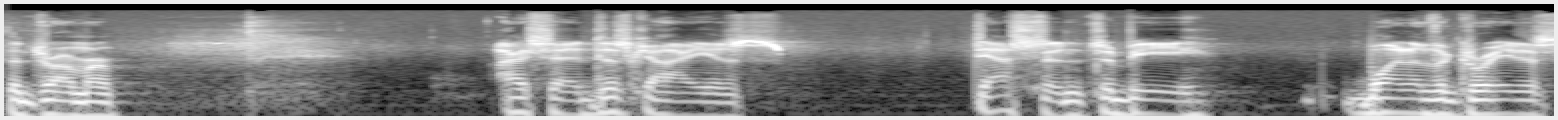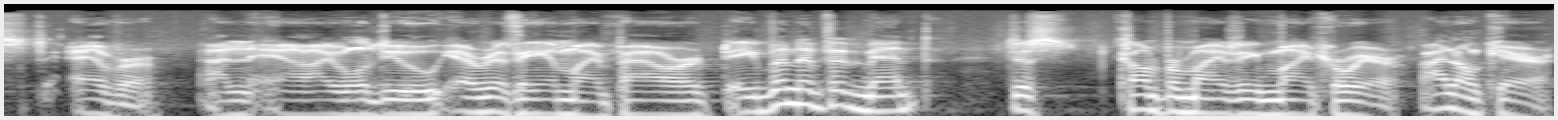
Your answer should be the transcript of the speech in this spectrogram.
the drummer, I said this guy is destined to be one of the greatest ever, and, and I will do everything in my power, even if it meant just compromising my career. I don't care.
